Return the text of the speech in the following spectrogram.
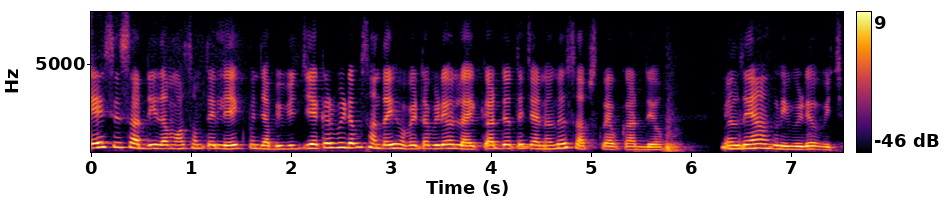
ਇਹ ਸੀ ਸਰਦੀ ਦਾ ਮੌਸਮ ਤੇ ਲੇਖ ਪੰਜਾਬੀ ਵਿੱਚ ਜੇਕਰ ਵੀਡੀਓ ਪਸੰਦ ਆਈ ਹੋਵੇ ਤਾਂ ਵੀਡੀਓ ਲਾਈਕ ਕਰ ਦਿਓ ਤੇ ਚੈਨਲ ਨੂੰ ਸਬਸਕ੍ਰਾਈਬ ਕਰ ਦਿਓ। ਮਿਲਦੇ ਹਾਂ ਅਗਲੀ ਵੀਡੀਓ ਵਿੱਚ।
